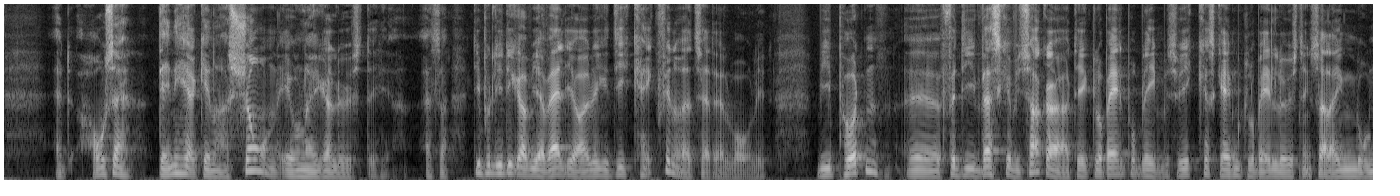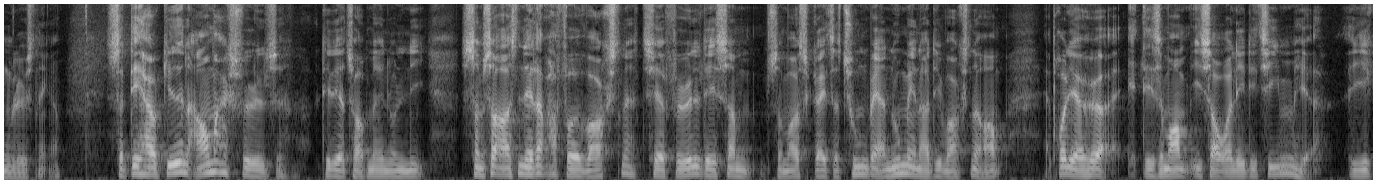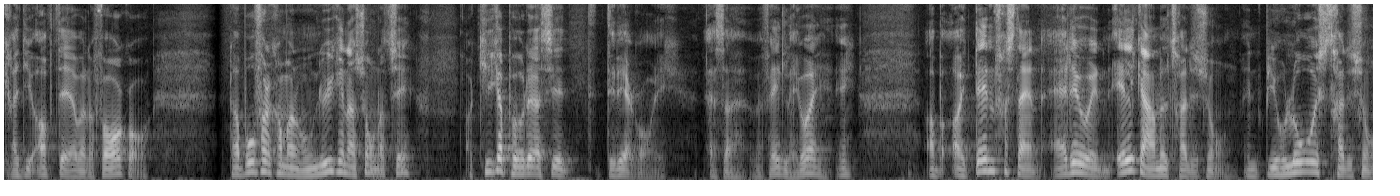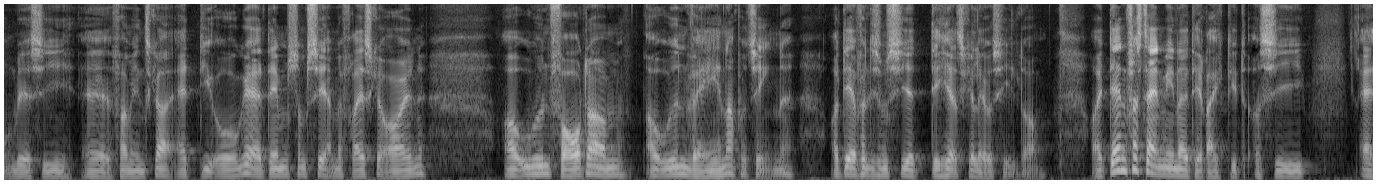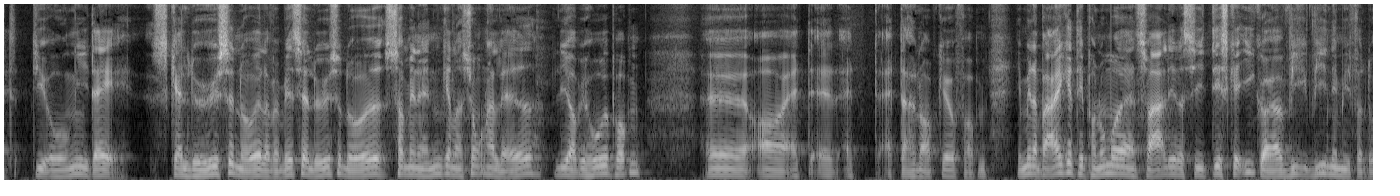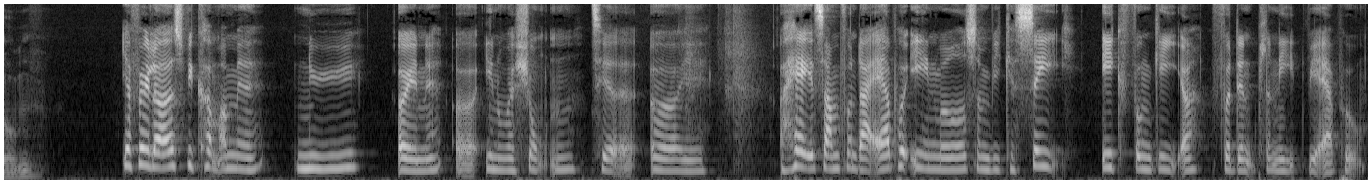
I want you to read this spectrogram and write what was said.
at Hosa, denne her generation evner ikke at løse det her. Altså, de politikere, vi har valgt i øjeblikket, de kan ikke finde ud af at tage det alvorligt. Vi er på den, øh, fordi hvad skal vi så gøre? Det er et globalt problem. Hvis vi ikke kan skabe en global løsning, så er der ingen nogen løsninger. Så det har jo givet en afmagtsfølelse, det der topmøde i 09, som så også netop har fået voksne til at føle det, som, som også Greta Thunberg nu minder de voksne om. Jeg prøver lige at høre, det er som om, I sover lidt i timen her. I ikke rigtig opdager, hvad der foregår. Der er brug for, at der kommer nogle nye generationer til, og kigger på det og siger, det der går ikke. Altså, hvad fanden laver I? Ikke? Og, og i den forstand er det jo en elgammel tradition, en biologisk tradition, vil jeg sige, øh, for mennesker, at de unge er dem, som ser med friske øjne, og uden fordomme og uden vaner på tingene, og derfor ligesom siger, at det her skal laves helt om. Og i den forstand mener jeg, det er rigtigt at sige, at de unge i dag skal løse noget, eller være med til at løse noget, som en anden generation har lavet lige op i hovedet på dem, øh, og at, at, at, at der er en opgave for dem. Jeg mener bare ikke, at det på nogen måde er ansvarligt at sige, det skal I gøre, vi, vi er nemlig for dumme. Jeg føler også, at vi kommer med nye øjne og innovationen til at, at, øh, at have et samfund, der er på en måde, som vi kan se ikke fungerer for den planet, vi er på.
